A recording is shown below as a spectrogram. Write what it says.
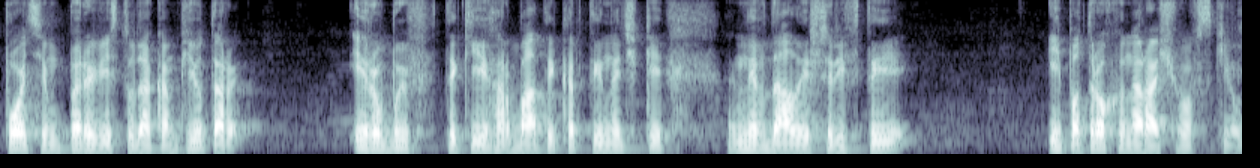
Потім перевіз туди комп'ютер і робив такі гарбаті картиночки, невдалі шрифти, і потроху наращував скіл.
